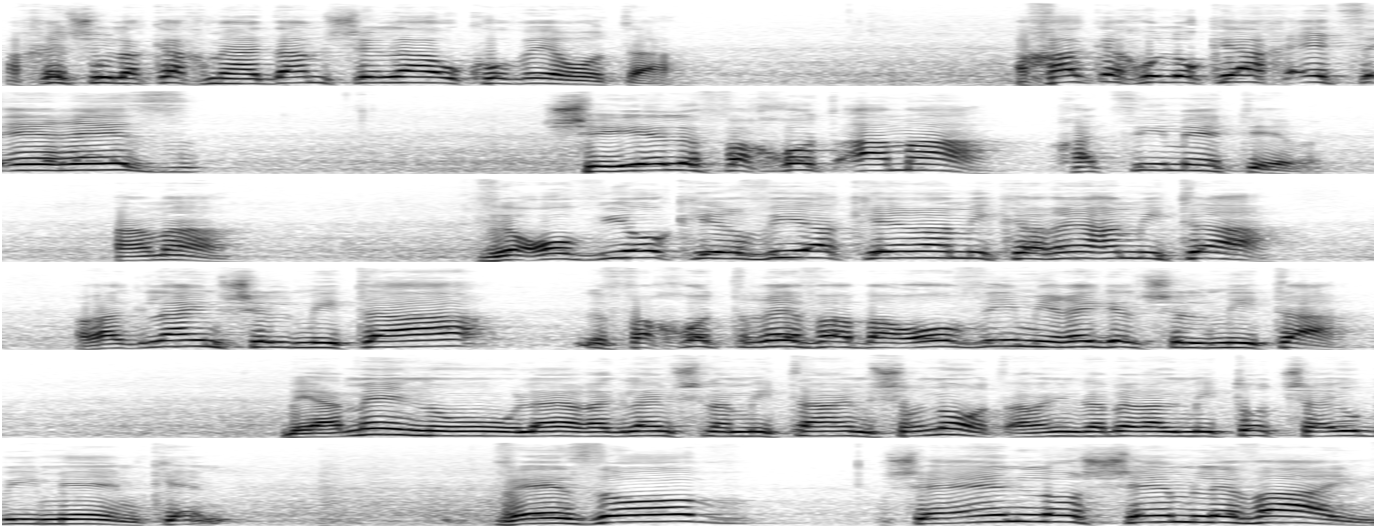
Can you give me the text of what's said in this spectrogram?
אחרי שהוא לקח מהדם שלה הוא קובר אותה. אחר כך הוא לוקח עץ ארז שיהיה לפחות אמה, חצי מטר, אמה, ועוביו כרביע קרע מקרי המיטה, רגליים של מיטה, לפחות רבע בעובי מרגל של מיטה. בימינו אולי הרגליים של המיטה הן שונות, אבל אני מדבר על מיטות שהיו בימיהם, כן? ואזוב שאין לו שם לוואי,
